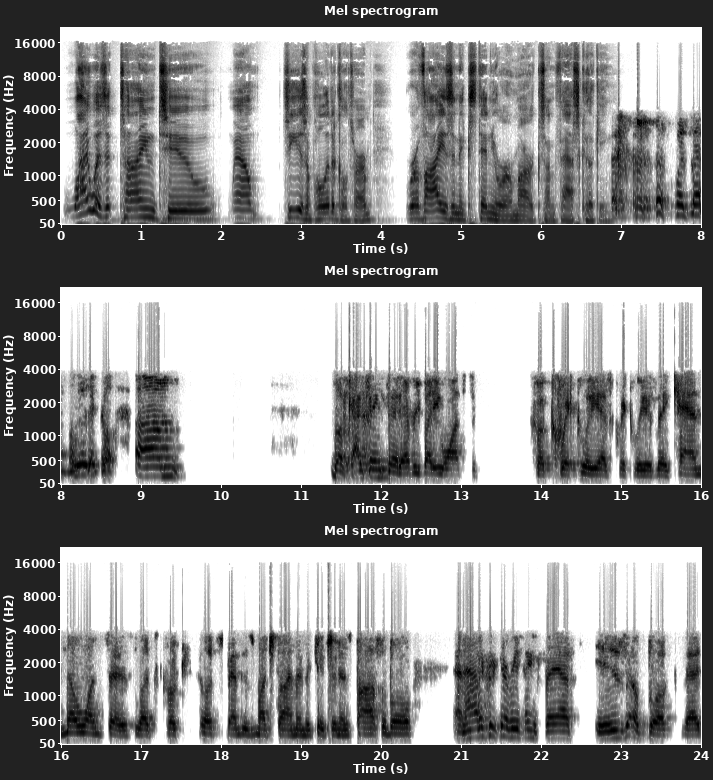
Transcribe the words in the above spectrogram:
Why was it time to, well, to use a political term, revise and extend your remarks on fast cooking? was that political? Um, look, I think that everybody wants to cook quickly, as quickly as they can. No one says let's cook, let's spend as much time in the kitchen as possible. And How to Cook Everything Fast is a book that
